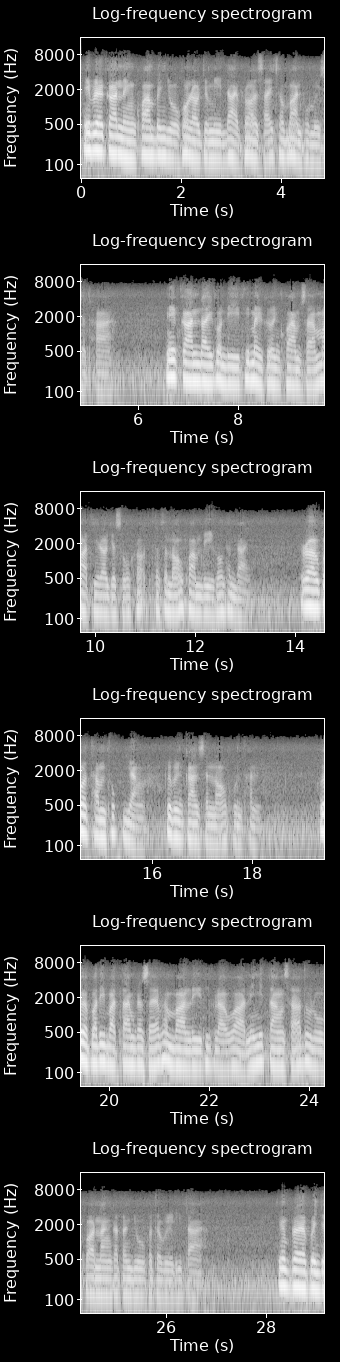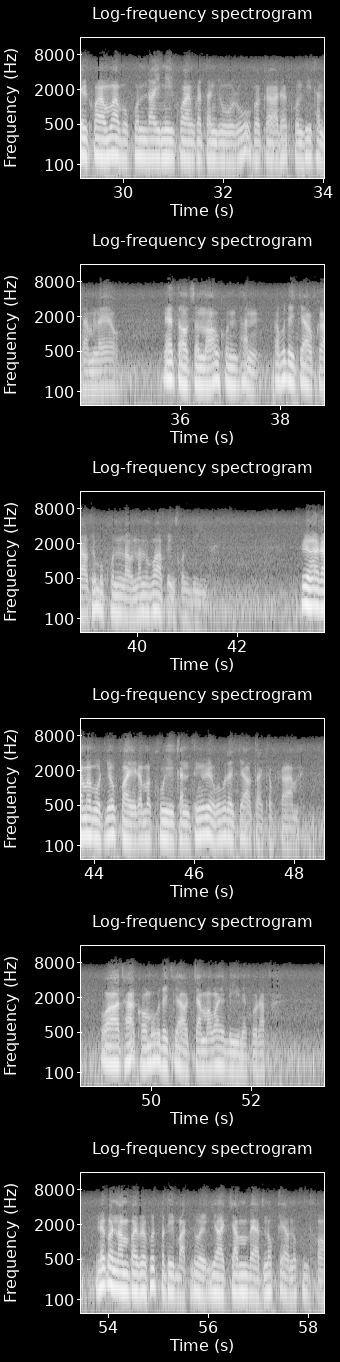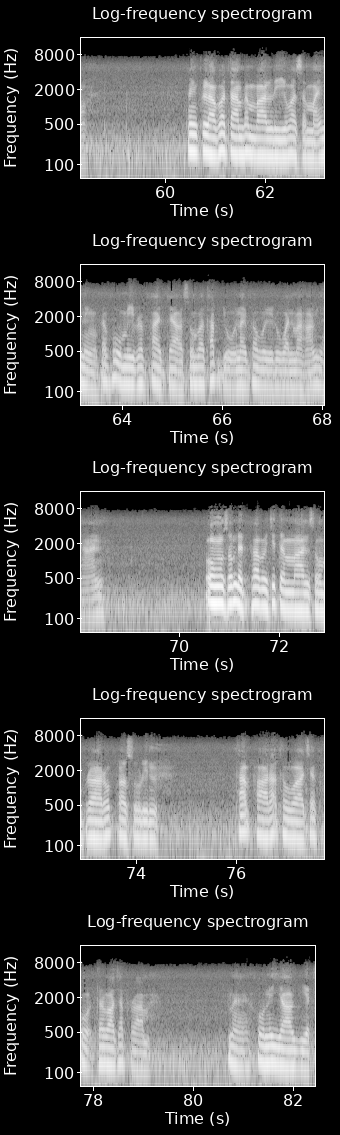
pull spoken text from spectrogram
นี่ประการหนึ่งความเป็นอยู่ของเราจะมีได้ เพราะอาศัยชาวบ้านผู้มีศรัทธานี่การใดก็ดีที่ไม่เกินความสามารถที่เราจะสงเคราะห์สนองความดีของท่านใดเราก็ทำทุกอย่าง เพื่อเป็นการสนองคุณท่าน เพื่อปฏิบัติตามกระแสพระบาลีที่กล่าวว่า นิมิตังสาธุรูปานังกตัญญูกตเวทิตาจึงแปลเป็นใจความว่าบุคคลใดมีความกตัญญูรู้ประการคุณที่ท่านทำแล้วและตอบสนองคุณท่าน พระพุทธเจ้ากล่าวถึงบุคคลเหล่านั้นว่าเป็นคนดี เรื่องอารามบทยกไปเรามาคุยกันถึงเรื่องพระพุทธเจ้าตัดกับพรามวาทะของพระพุทธเจ้าจำมาไว้ดีนะครับ แล้วก็นำไปประพฤติปฏิบัติด้วยอย่าจำแบบนกแก้วนกขุนทองท่านกล่าวว่าตามพระบาลีว่าสมัยหนึ่ง พระผู้มีพระภาคเจ้าทรงประทับอยู่ในพระเวรุวันมหาวิหาร องค์สมเด็จพระบรมชิตมารทรงปรารบอสุรินทัพภารทวาชโคทวาชพรามแม่พวกนี้ยาวเหยียด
